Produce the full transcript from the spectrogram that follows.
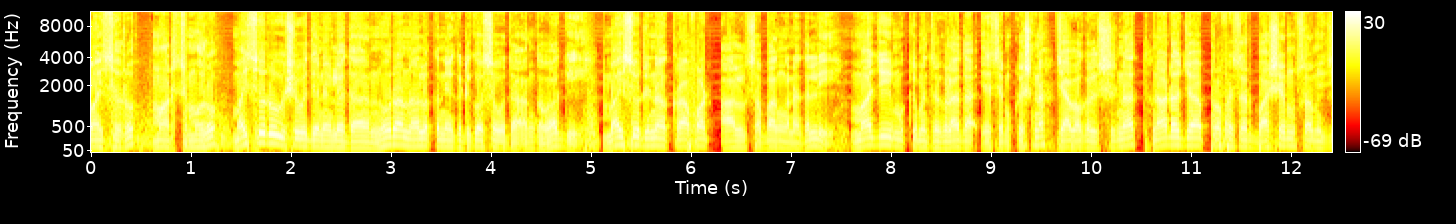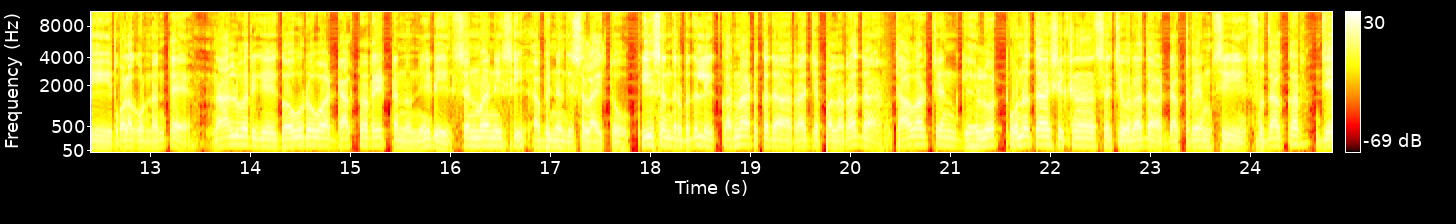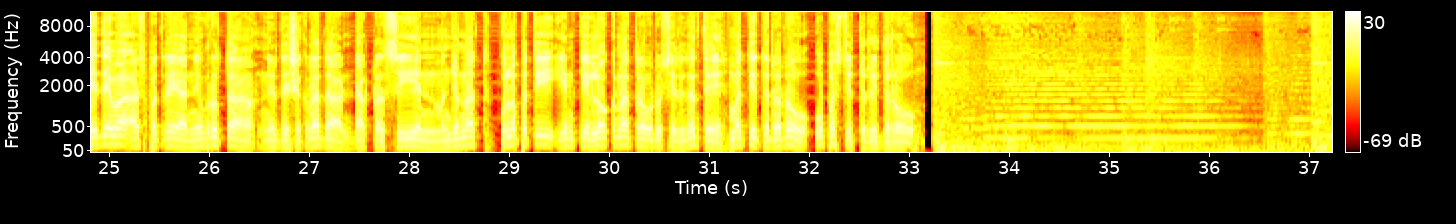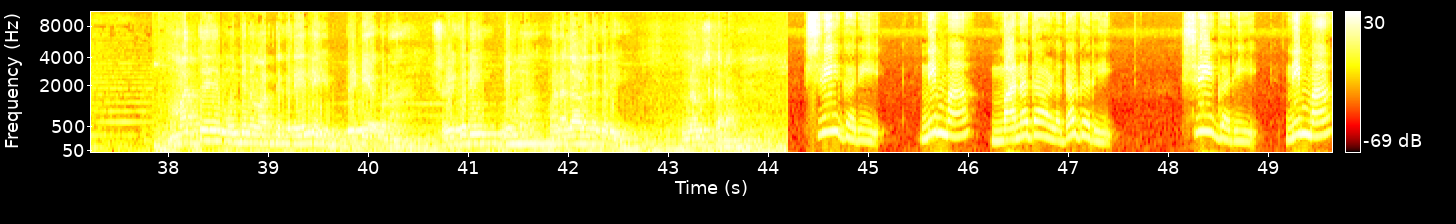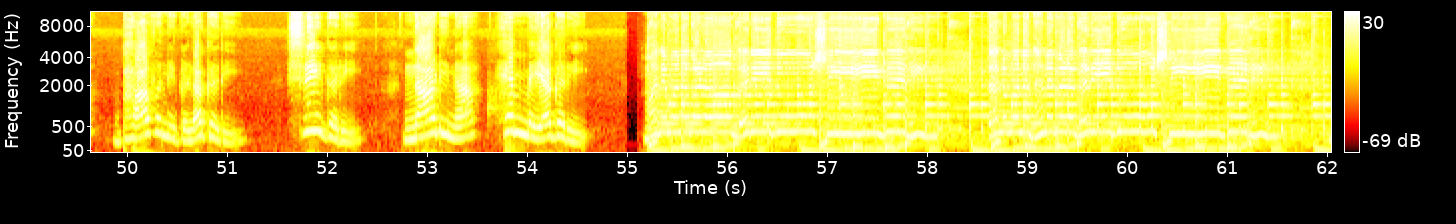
Mysuru, March ಮೂರು. ಮೈಸೂರು ವಿಶ್ವವಿದ್ಯಾನಿಲಯದ ನೂರ ನಾಲ್ಕನೇ ಘಟಿಕೋತ್ಸವದ ಅಂಗವಾಗಿ ಮೈಸೂರಿನ ಕ್ರಾಫರ್ಡ್ ಹಾಲ್ ಸಭಾಂಗಣದಲ್ಲಿ ಮಾಜಿ ಮುಖ್ಯಮಂತ್ರಿಗಳಾದ S M Krishna, Javagal Srinath, Nadoja professor Bhashyam Swamiji ಒಳಗೊಂಡಂತೆ ನಾಲ್ವರಿಗೆ ಗೌರವ ಡಾಕ್ಟರೇಟ್ ಅನ್ನು ನೀಡಿ ಸನ್ಮಾನಿಸಿ ಅಭಿನಂದಿಸಲಾಯಿತು. ಈ ಸಂದರ್ಭದಲ್ಲಿ ಕರ್ನಾಟಕದ ರಾಜ್ಯಪಾಲರಾದ ತಾವರ್ ಚಂದ್ ಗೆಹ್ಲೋಟ್, ಉನ್ನತ ಶಿಕ್ಷಣ ಸಚಿವರಾದ doctor M C Sudhakar, Jayadeva ಆಸ್ಪತ್ರೆಯ ನಿವೃತ್ತ ನಿರ್ದೇಶಕರಾದ ಡಾಕ್ಟರ್ ಸಿ ಎನ್ ಮಂಜುನಾಥ್, ಕುಲಪತಿ ಎನ್ ಕೆ ಲೋಕನಾಥ್ ರವರು ಸೇರಿದಂತೆ ಮತ್ತಿತರರು ಉಪಸ್ಥಿತರಿದ್ದರು. ಮತ್ತೆ ಮುಂದಿನ ವಾರ್ತೆಗರಿಯಲ್ಲಿ ಭೇಟಿಯಾಗೋಣ ಶ್ರೀಗರಿ ನಿಮ್ಮ ಮನದಾಳದ ಗರಿ. ನಮಸ್ಕಾರ. ಶ್ರೀಗರಿ ನಿಮ್ಮ ಮನದಾಳದ ಗರಿ. ಶ್ರೀಗರಿ ನಿಮ್ಮ ಭಾವನೆಗಳ ಗರಿ. ಶ್ರೀಗರಿ ನಾಡಿನ ಹೆಮ್ಮೆಯ ಗರಿ. ಮನೆ ಮನಗಳ ಗರಿದು ಶ್ರೀಗರಿ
